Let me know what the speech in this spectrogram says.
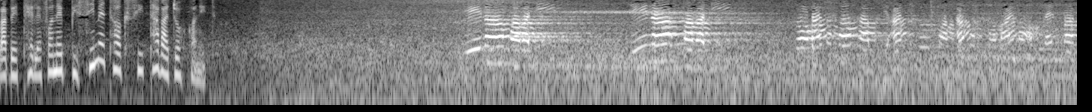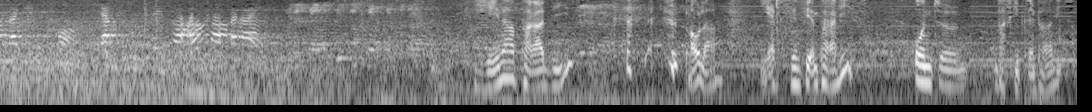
و به تلفن بیسیم تاکسی توجه کنید. Jena Paradies, Jena Paradies. Zur Weiterfahrt haben Sie Anschluss von Assen zur Weimar auf Rennbahn Regensburg. Erstens steht zur Ausfahrt bereit. Jena Paradies? Paula, jetzt sind wir im Paradies. Und äh, was gibt's im Paradies?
